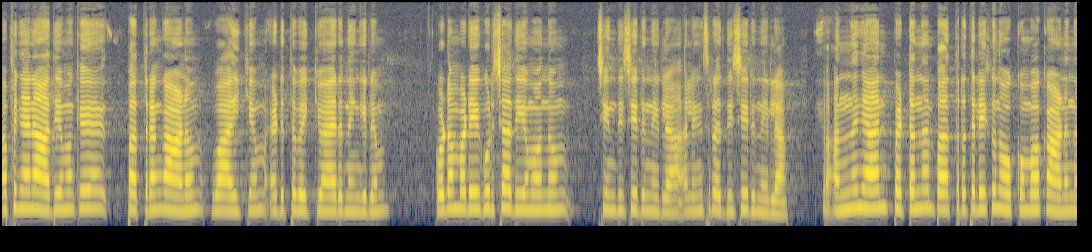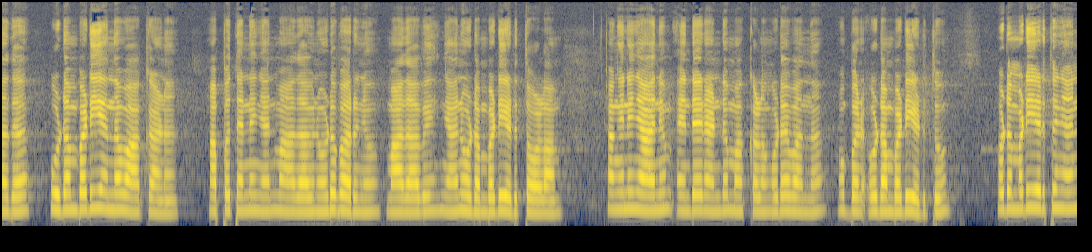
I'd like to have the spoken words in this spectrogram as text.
അപ്പോൾ ഞാൻ ആദ്യമൊക്കെ പത്രം കാണും വായിക്കും എടുത്ത് വയ്ക്കുമായിരുന്നെങ്കിലും ഉടമ്പടിയെക്കുറിച്ച് അധികമൊന്നും ചിന്തിച്ചിരുന്നില്ല അല്ലെങ്കിൽ ശ്രദ്ധിച്ചിരുന്നില്ല. അന്ന് ഞാൻ പെട്ടെന്ന് പത്രത്തിലേക്ക് നോക്കുമ്പോൾ കാണുന്നത് ഉടമ്പടി എന്ന വാക്കാണ്. അപ്പോൾ തന്നെ ഞാൻ മാതാവിനോട് പറഞ്ഞു മാതാവേ ഞാൻ ഉടമ്പടി എടുത്തോളാം. അങ്ങനെ ഞാനും എന്റെ രണ്ട് മക്കളും കൂടെ വന്ന് ഉപ ഉടമ്പടി എടുത്തു. ഉടമ്പടി എടുത്ത് ഞാൻ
